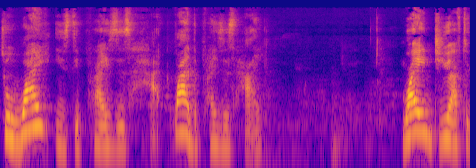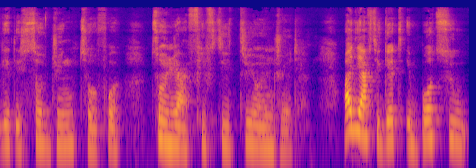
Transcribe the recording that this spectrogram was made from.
So why is the prices high? Why are the prices high why do you have to get a soft drink to for 250 300 why do you have to get a bottle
